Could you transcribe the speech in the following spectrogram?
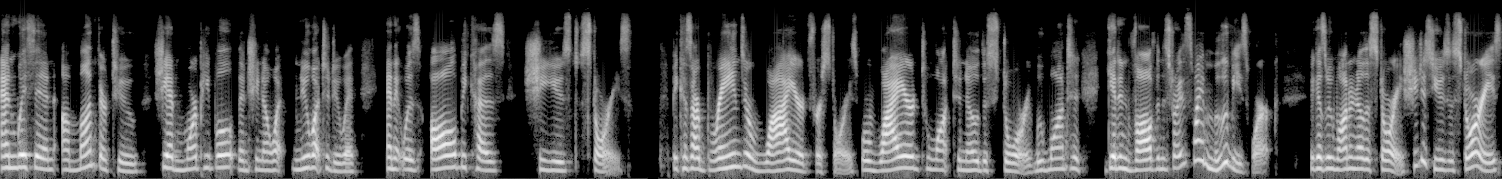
And within a month or two, she had more people than she know what knew what to do with. And it was all because she used stories. Because our brains are wired for stories. We're wired to want to know the story. We want to get involved in the story. That's why movies work because we want to know the story. She just uses stories.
